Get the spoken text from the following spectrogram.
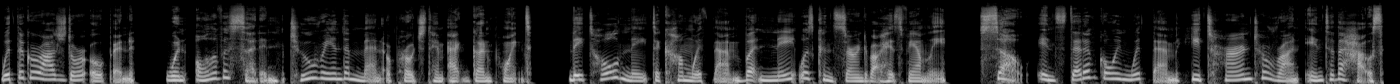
with the garage door open when all of a sudden two random men approached him at gunpoint. They told Nate to come with them, but Nate was concerned about his family. So instead of going with them, he turned to run into the house,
